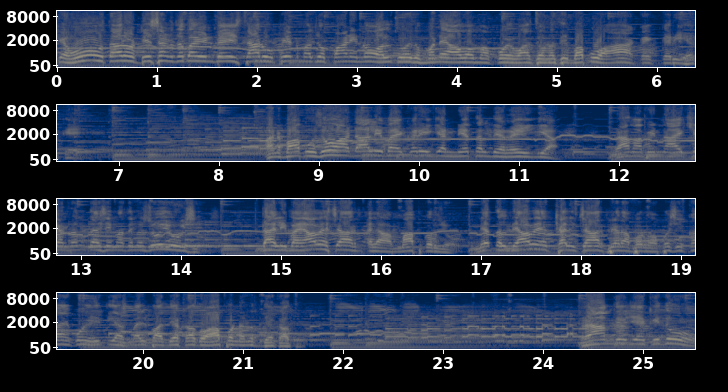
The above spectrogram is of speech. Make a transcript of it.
કે હું તારો ઢીસણ દબાવીને બેસ તારું પેટમાં જો પાણી ન હલતું હોય તો મને આવવામાં કોઈ વાંધો નથી. બાપુ, આ કંઈક કરી શકે. અને બાપુ જો આ ડાલીબાઈ કરી ગયા નેતલ દે રહી ગયા. રામાભીન ના આખ્યાન રમતા છે એમાં તમે જોયું હશે. ડાલીબાઈ આવે ચાર પેલા માફ કરજો. નેતલ દે આવે, ખાલી ચાર ફેરા ફરવા. પછી કાંઈ કોઈ ઇતિહાસ માલપા દેખાતો, આપણને નથી દેખાતો. રામદેવજીએ કીધું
